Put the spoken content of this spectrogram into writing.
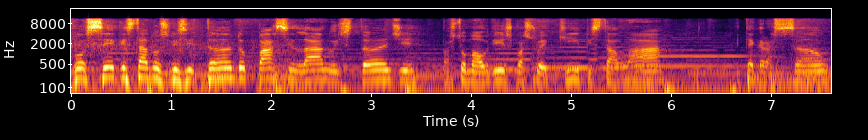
Você que está nos visitando, passe lá no estande. Pastor Maurício com a sua equipe está lá. Integração.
